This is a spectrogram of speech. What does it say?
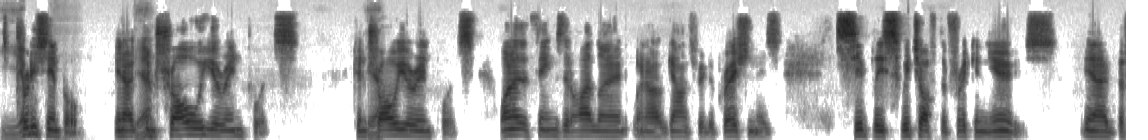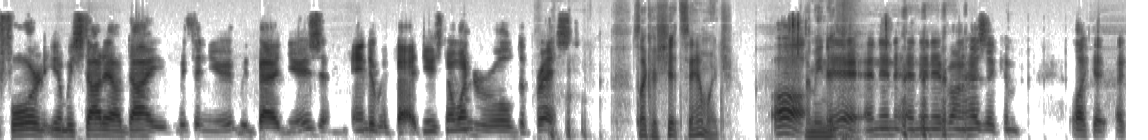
Yep. Pretty simple. You know, Yeah. control your inputs. Control your inputs. One of the things that I learned when I was going through depression is simply switch off the freaking news. You know, before you know, we start our day with the news with bad news and end it with bad news. No wonder we're all depressed. It's like a shit sandwich. Oh, I mean, it- yeah, and then and then everyone has a com- like a a,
